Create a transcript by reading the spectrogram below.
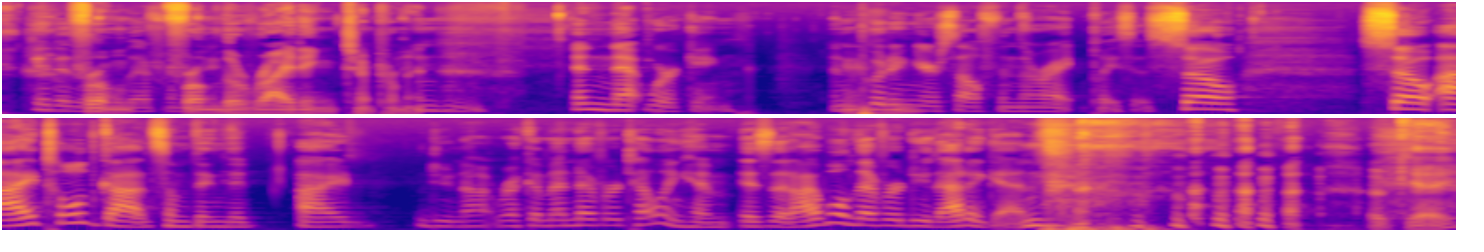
It is from different from thing. the writing temperament. Mhm. and networking and Mm-hmm. putting yourself in the right places. So so I told God something that I do not recommend ever telling him is that I will never do that again. Okay.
